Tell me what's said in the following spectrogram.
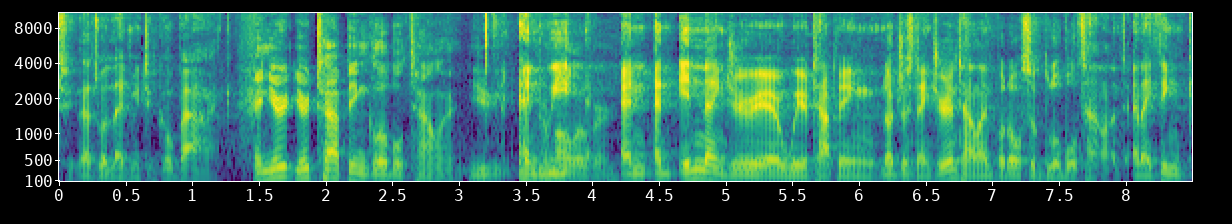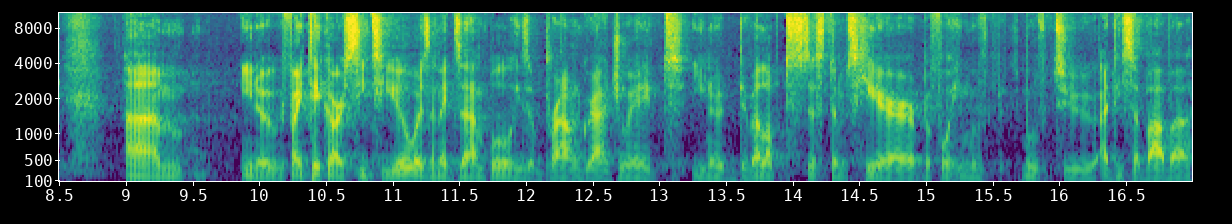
to, that's what led me to go back And you're you're tapping global talent. You and we all over. and and in Nigeria we're tapping not just Nigerian talent but also global talent. And I think um, you know if I take our CTO as an example, he's a Brown graduate. You know, developed systems here before he moved moved to Addis Ababa.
